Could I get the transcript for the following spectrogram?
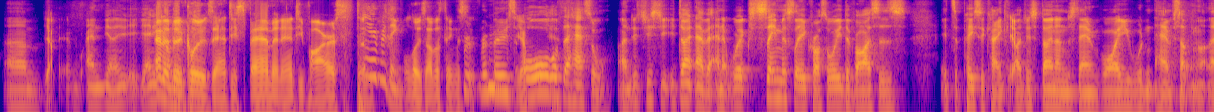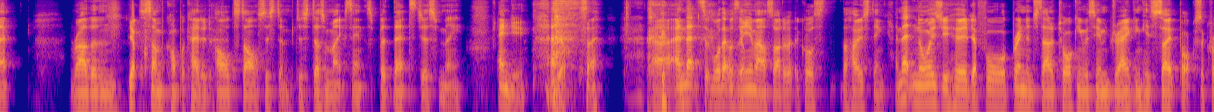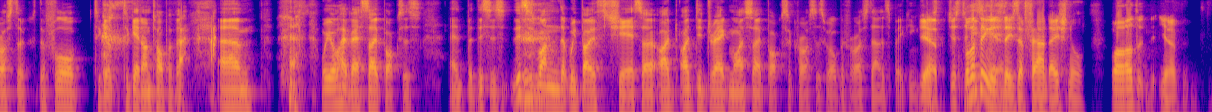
Um, Yep. And you know, and it includes anti-spam and antivirus and everything all those other things. that- removes Yep, all yeah. of the hassle, and it's just you don't have it, and it works seamlessly across all your devices. It's a piece of cake. Yep. I just don't understand why you wouldn't have something like that rather than Yep. some complicated old style system. Just doesn't make sense. But that's just me and you. so. Uh, and that's well, that was the email side of it. Of course, the hosting and that noise you heard Yep. before Brendan started talking was him dragging his soapbox across the, the floor to get to get on top of it. Um, we all have our soapboxes, and but this is this is one that we both share. So I I did drag my soapbox across as well before I started speaking. Yeah. Just to well, the thing is, these are foundational. Well, you know,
